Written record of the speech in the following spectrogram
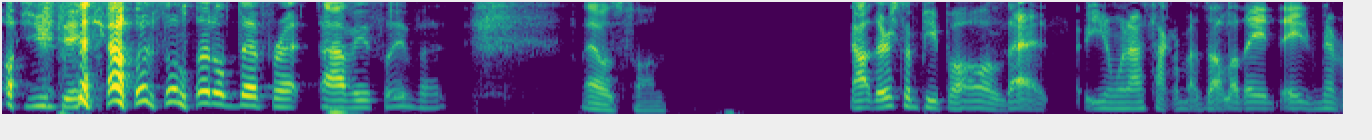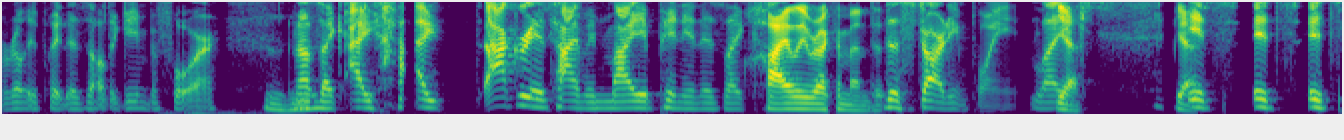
You So did. that was a little different, obviously, but that was fun. Now there's some people that you know when I was talking about Zelda, they they've never really played a Zelda game before, and Mm-hmm. I was like, I I Ocarina of Time, in my opinion, is like Highly recommended. the starting point. Like, yes, yes. it's it's it's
